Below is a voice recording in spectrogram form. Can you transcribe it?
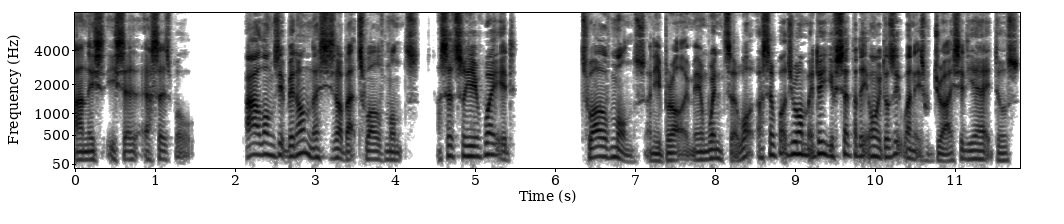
And he, he said, I says, well, how long's it been on this? He said, about 12 months. I said, so you've waited 12 months and you brought it me in winter. What I said, what do you want me to do? You've said that it only does it when it's dry. I said, yeah, it does.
